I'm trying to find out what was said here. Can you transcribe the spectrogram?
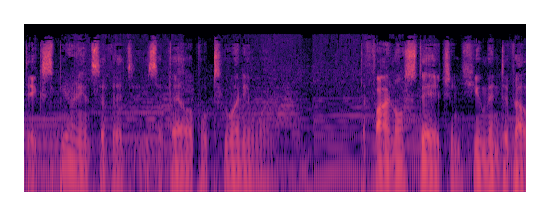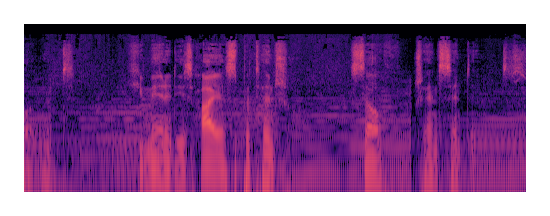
the experience of it is available to anyone. The final stage in human development, humanity's highest potential, self transcendence,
